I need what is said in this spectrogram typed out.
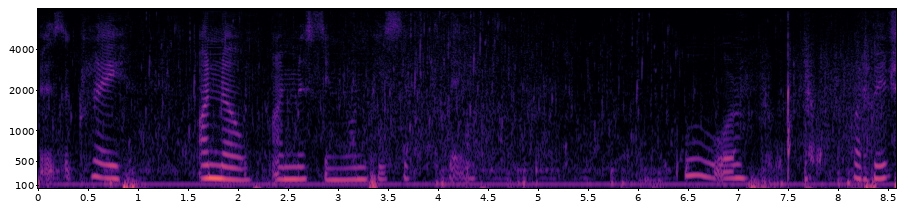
There's the clay. Oh no, I'm missing one piece of clay. Ooh, uh, or what a bitch.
